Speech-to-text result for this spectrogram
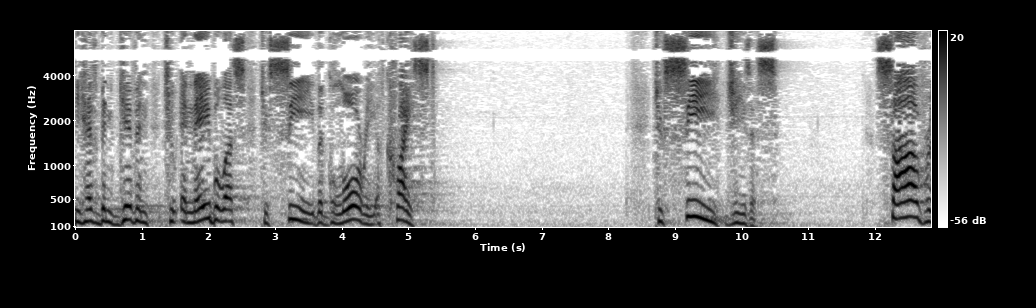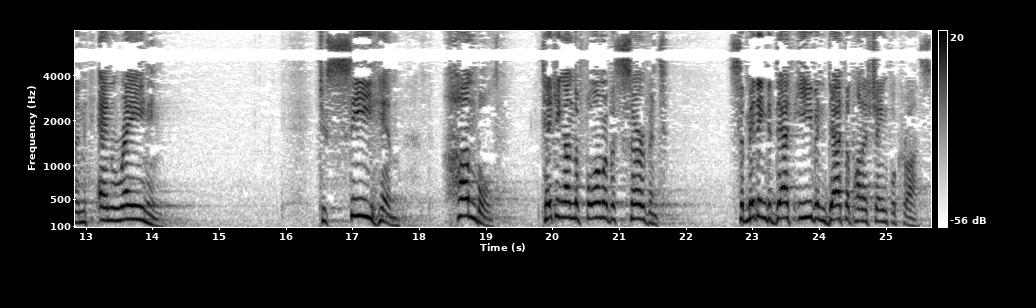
He has been given to enable us to see the glory of Christ. To see Jesus sovereign and reigning. To see him humbled, taking on the form of a servant, submitting to death, even death upon a shameful cross.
